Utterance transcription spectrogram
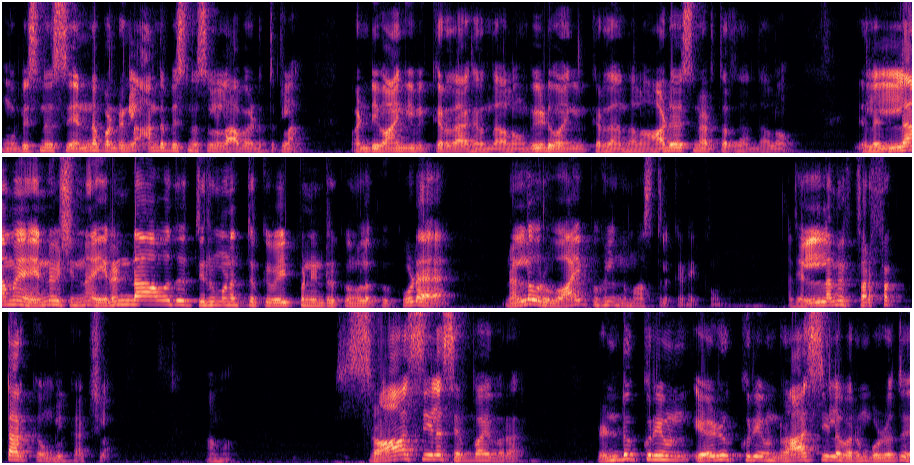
உங்கள் பிஸ்னஸ் என்ன பண்ணுறீங்களோ அந்த பிஸ்னஸில் லாபம் எடுத்துக்கலாம். வண்டி வாங்கி விற்கிறதாக இருந்தாலும் வீடு வாங்கி விற்கிறதா இருந்தாலும் ஆடியோஸ் நடத்துகிறதா இருந்தாலும் இதில் எல்லாமே என்ன விஷயம்னா இரண்டாவது திருமணத்திற்கு வெயிட் பண்ணிட்டு இருக்கவங்களுக்கு கூட நல்ல ஒரு வாய்ப்புகள் இந்த மாதத்தில் கிடைக்கும். அது எல்லாமே பர்ஃபெக்டாக இருக்குது உங்களுக்கு ஆக்சுவலாக ஆமாம் ராசியில் செவ்வாய் வரார். ரெண்டுக்குரியவன் ஏழுக்குரியவன் ராசியில் வரும் பொழுது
